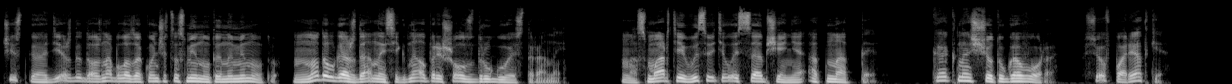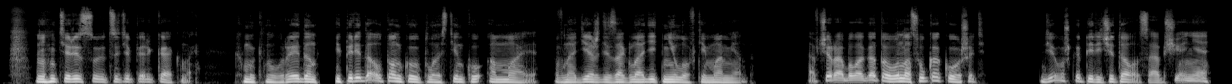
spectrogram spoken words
Чистка одежды должна была закончиться с минуты на минуту, но долгожданный сигнал пришел с другой стороны. На смарте высветилось сообщение от Натты. «Как насчет уговора? Все в порядке?» Интересуется теперь, как мы. — хмыкнул Рейден и передал тонкую пластинку Амайе в надежде загладить неловкий момент. «А вчера была готова нас укокошить». Девушка перечитала сообщение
